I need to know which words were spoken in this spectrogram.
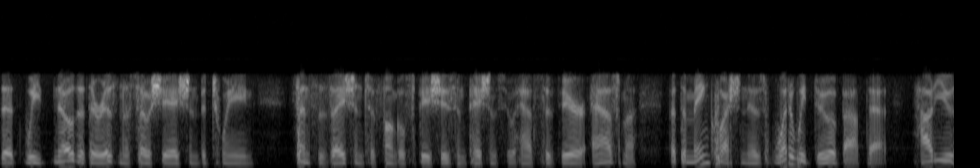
that we know that there is an association between sensitization to fungal species in patients who have severe asthma, but the main question is what do we do about that? How do you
